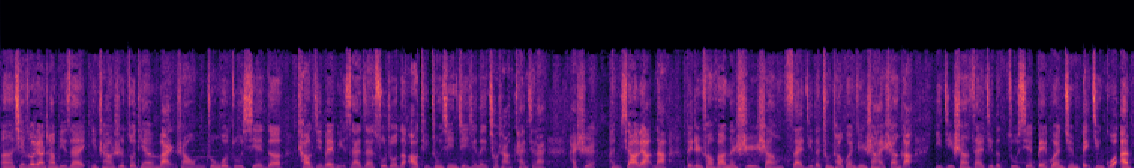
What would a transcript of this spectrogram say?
嗯，先说两场比赛，一场是昨天晚上我们中国足协的超级杯比赛，在苏州的奥体中心进行那个球场，看起来还是很漂亮的。对阵双方呢是上赛季的中超冠军上海上港，以及上赛季的足协杯冠军北京国安。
